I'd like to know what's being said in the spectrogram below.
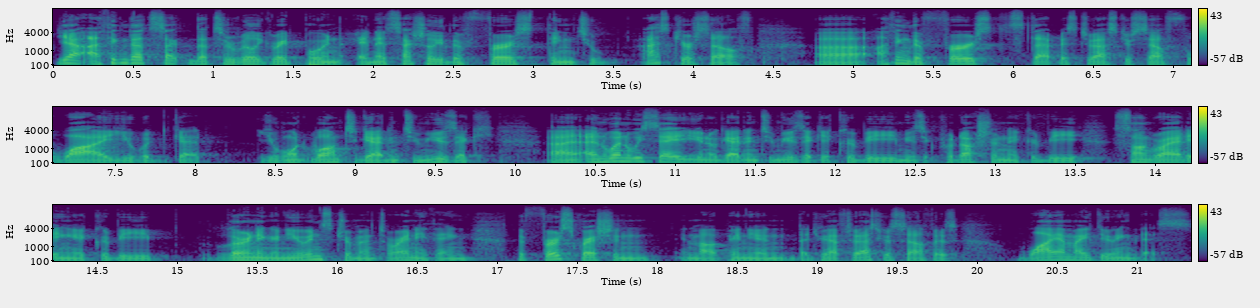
Yeah, I think that's a, that's a really great point, and it's actually the first thing to ask yourself. Uh, I think the first step is to ask yourself why you would get you want want to get into music. Uh, and when we say you know get into music, it could be music production, it could be songwriting, it could be learning a new instrument or anything. The first question, in my opinion, that you have to ask yourself is why am I doing this?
